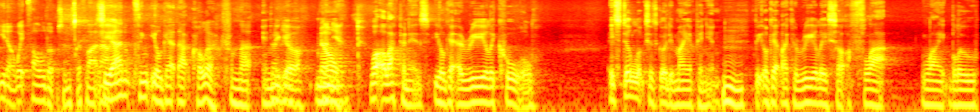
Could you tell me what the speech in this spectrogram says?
You know, with fold ups and stuff like that. See, I don't think you'll get that colour from that indigo. No. What'll happen is you'll get a really cool. It still looks as good in my opinion, Hmm. but you'll get like a really sort of flat, light blue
